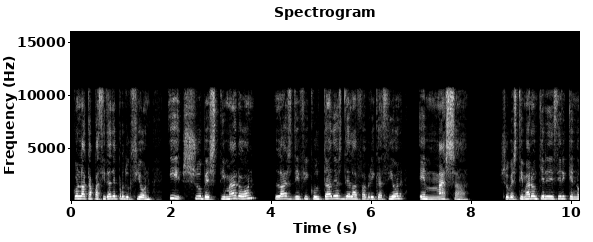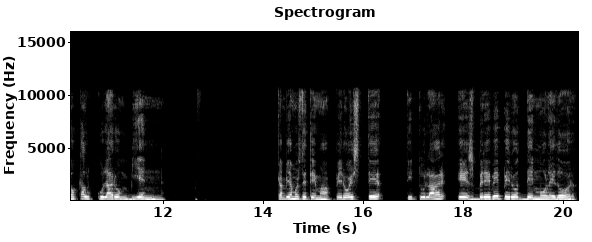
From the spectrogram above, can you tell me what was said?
con la capacidad de producción y subestimaron las dificultades de la fabricación en masa. Subestimaron quiere decir que no calcularon bien. Cambiamos de tema, pero este titular es breve pero demoledor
